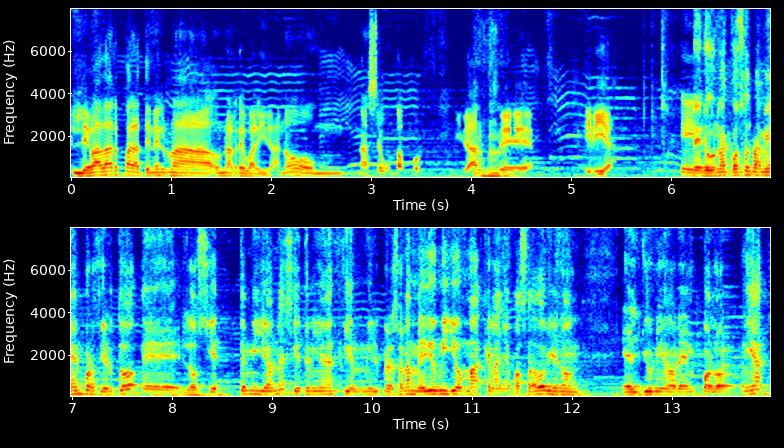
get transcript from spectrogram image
le va a dar para tener una, una revalida, ¿no? Una segunda oportunidad, Eh, diría. Eh, Pero una cosa también, por cierto, eh, los 7 millones, 7 millones 100 mil personas, medio millón más que el año pasado, vieron el Junior en Polonia.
